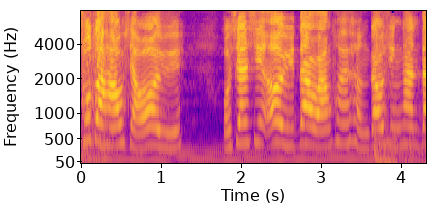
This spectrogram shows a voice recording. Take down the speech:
说得好，小鳄鱼，我相信鳄鱼大王会很高兴看到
